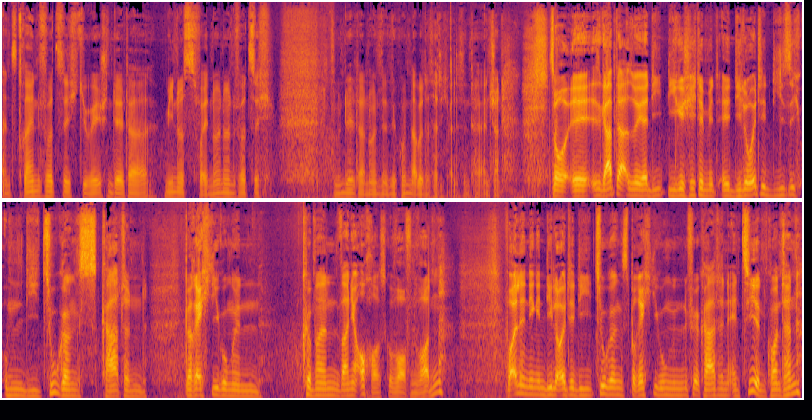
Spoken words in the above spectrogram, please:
1,43, Duration Delta minus 2,49, Zoom Delta 19 Sekunden, aber das hatte ich alles in Teil 1 schon. So, äh, es gab da also ja die, die Geschichte mit äh, die Leute, die sich um die Zugangskartenberechtigungen kümmern, waren ja auch rausgeworfen worden. Vor allen Dingen die Leute, die Zugangsberechtigungen für Karten entziehen konnten.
